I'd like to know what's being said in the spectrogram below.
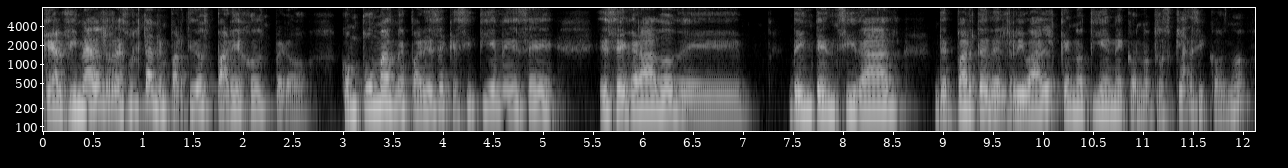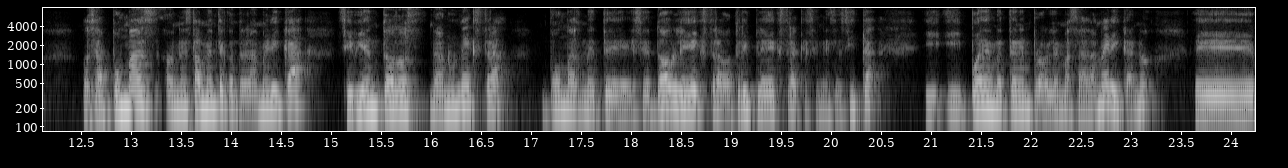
que al final resultan en partidos parejos, pero con Pumas me parece que sí tiene ese, ese grado de, de intensidad, de parte del rival que no tiene con otros clásicos, ¿no? O sea, Pumas, honestamente, contra el América, si bien todos dan un extra, Pumas mete ese doble extra o triple extra que se necesita y, y puede meter en problemas al América, ¿no? Eh,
